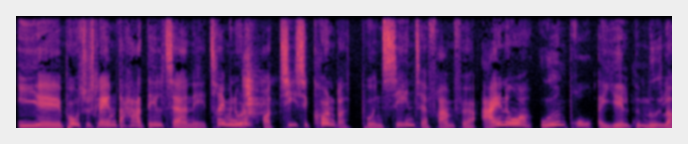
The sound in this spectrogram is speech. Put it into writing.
I øh, Poetry Slam, der har deltagerne 3 minutter og 10 sekunder på en scene til at fremføre egne ord, uden brug af hjælpemidler.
